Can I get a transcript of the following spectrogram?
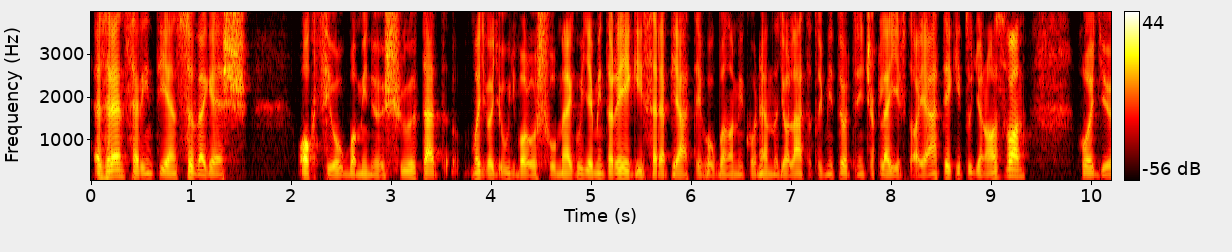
Ez rendszerint ilyen szöveges akciókba minősül, tehát vagy, vagy úgy valósul meg, ugye, mint a régi szerepjátékokban, amikor nem nagyon látod, hogy mi történik, csak leírta a játék. Itt ugyanaz van, hogy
